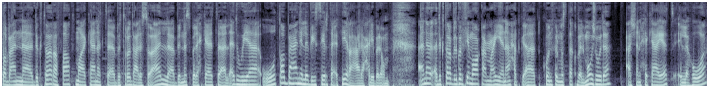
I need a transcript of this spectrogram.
طبعا دكتورة فاطمة كانت بترد على سؤال بالنسبة لحكاية الأدوية وطبعا اللي بيصير تأثيرها على حليب الأم. أنا دكتورة بتقول في مواقع معينة حتكون في المستقبل موجودة عشان حكاية اللي هو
